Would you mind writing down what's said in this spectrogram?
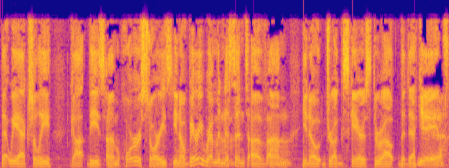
that we actually got these um, horror stories, you know, very reminiscent of, um, you know, drug scares throughout the decades.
